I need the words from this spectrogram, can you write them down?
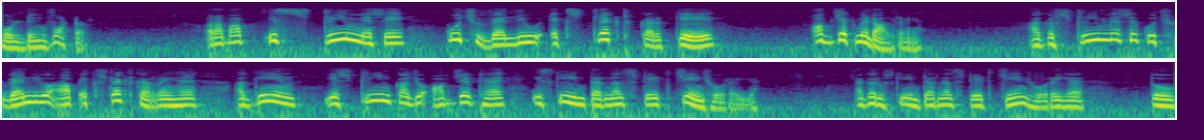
holding water اور اب آپ اس اسٹریم میں سے کچھ ویلو ایکسٹریکٹ کر کے آبجیکٹ میں ڈال رہے ہیں۔ اگر اسٹریم میں سے کچھ ویلو آپ ایکسٹریکٹ کر رہے ہیں اگین یہ اسٹریم کا جو آبجیکٹ ہے، اس کی انٹرنل اسٹیٹ چینج ہو رہی ہے۔ اگر اس کی انٹرنل اسٹیٹ چینج ہو رہی ہے، تو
